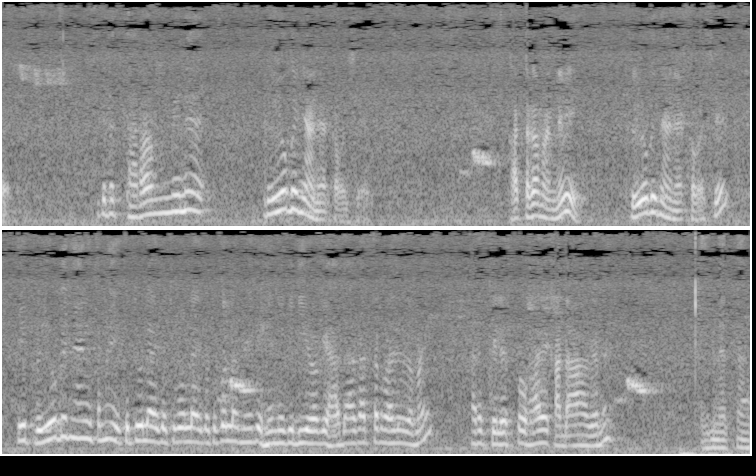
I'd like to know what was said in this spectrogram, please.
ඒකට තරම් වෙන ප්‍රයෝග ඥානයක් අවශ්‍යයි. කටකම නෙවෙයි ප්‍රයෝග ඥානයක් අවශ්‍යයි. ඒ ප්‍රයෝග ඥානය තමයි එකතු වෙලා එකතු කරලා එකතු කරලා මේක හෙන ගෙඩිය වගේ හදාගත්තට පස්සේ තමයි අර කෙලස් ප්‍රවාහය කඩාගෙන එහෙම නැත්නම්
